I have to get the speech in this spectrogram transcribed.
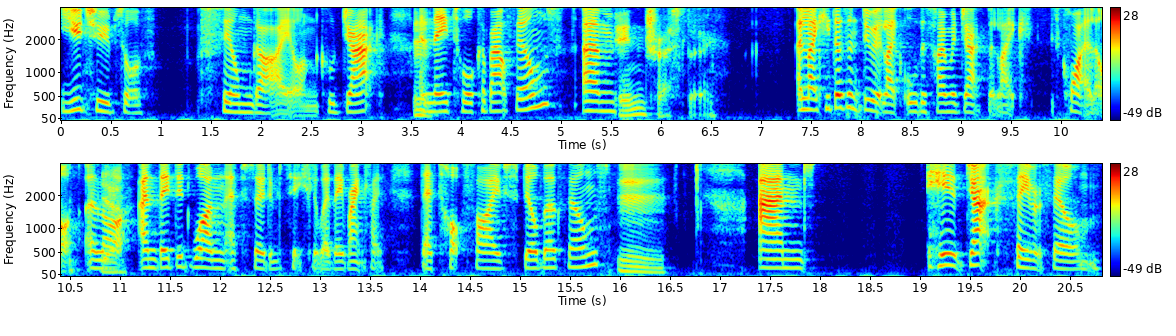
YouTube sort of film guy on called Jack, Mm. and they talk about films. Um, Interesting. and like he doesn't do it like all the time with Jack, but like it's quite a lot, a lot. Yeah. And they did one episode in particular where they ranked like their top five Spielberg films, Mm. and his, Jack's favorite film,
